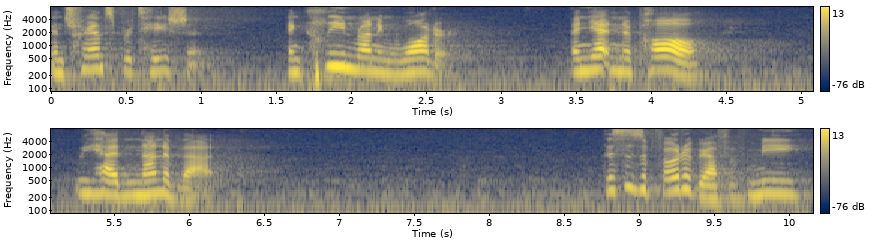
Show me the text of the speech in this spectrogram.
and transportation and clean running water. And yet in Nepal, we had none of that. This is a photograph of me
